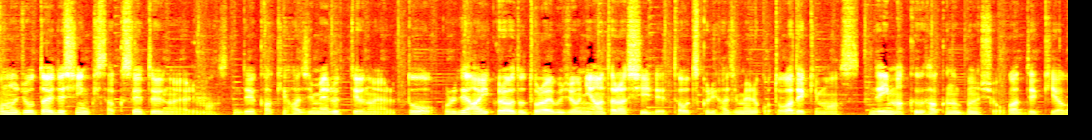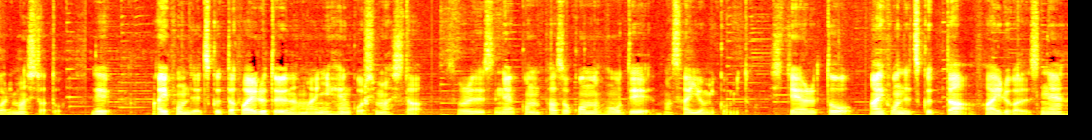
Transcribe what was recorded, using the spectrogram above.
この状態で新規作成というのをやります。で、書き始めるっていうのをやると、これで iCloud ドライブ上に新しいデータを作り始めることができます。で、今空白の文章が出来上がりましたと。で、iPhone で作ったファイルという名前に変更しました。それですね、このパソコンの方で、ま再読み込みとしてやると iPhone で作ったファイルがですね、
